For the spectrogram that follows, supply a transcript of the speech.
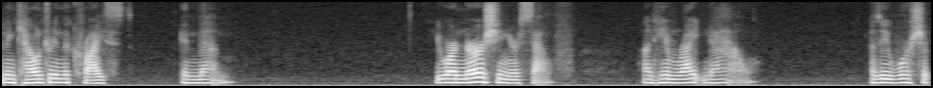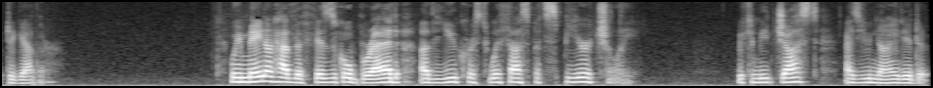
and encountering the Christ in them. You are nourishing yourself on Him right now as we worship together. We may not have the physical bread of the Eucharist with us, but spiritually, we can be just as united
